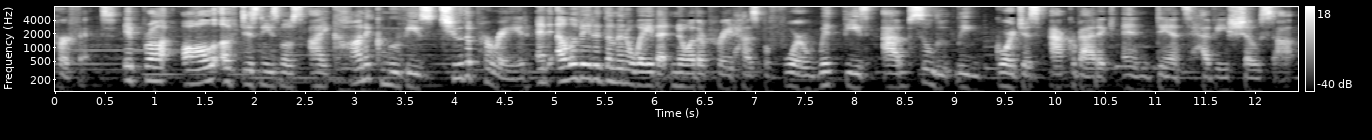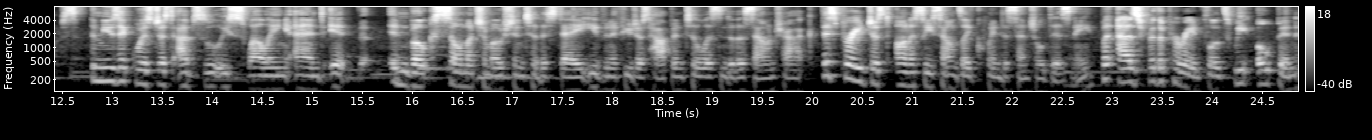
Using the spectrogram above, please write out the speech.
perfect. It brought all of Disney's most iconic movies to the parade and elevated them in a way that no other parade has before with these absolutely gorgeous acrobatic and dance heavy show stops. The music was just absolutely swelling and it invokes so much emotion to this day even if you just happen to listen to the soundtrack. This parade just honestly sounds like quintessential Disney. But as for the parade floats, we open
